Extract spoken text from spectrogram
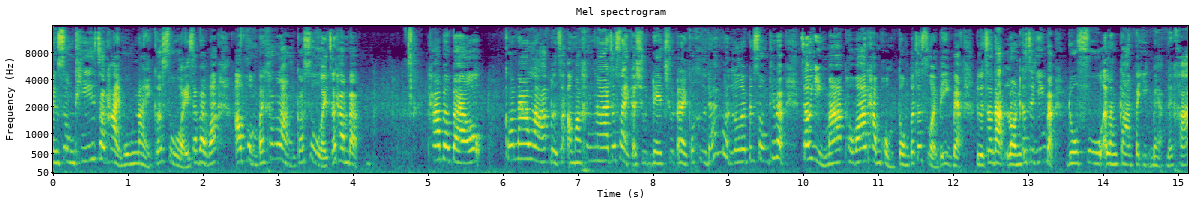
เป็นทรงที่จะถ่ายมุมไหนก็สวย จะแบบว่าเอาผมไปข้างหลังก็สวย จะทำแบบท่าแบ๊วๆ ก็น่ารักหรือจะเอามาข้างหน้าจะใส่กับชุดเดทชุดอะไรก็คือได้หมดเลยเป็นทรงที่แบบเจ้าหญิงมากเพราะว่าทำผมตรงก็จะสวยไปอีกแบบ หรือจะดัดรอนก็จะยิ่งแบบดูฟูอลังการไปอีกแบบเลยค่ะ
